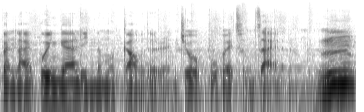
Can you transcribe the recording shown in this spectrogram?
本来不应该领那么高的人就不会存在了。嗯，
